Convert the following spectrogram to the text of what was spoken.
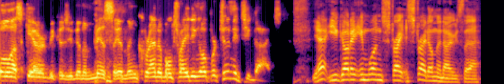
all are scared because you're going to miss an incredible trading opportunity, guys. Yeah, you got it in one straight, straight on the nose there.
